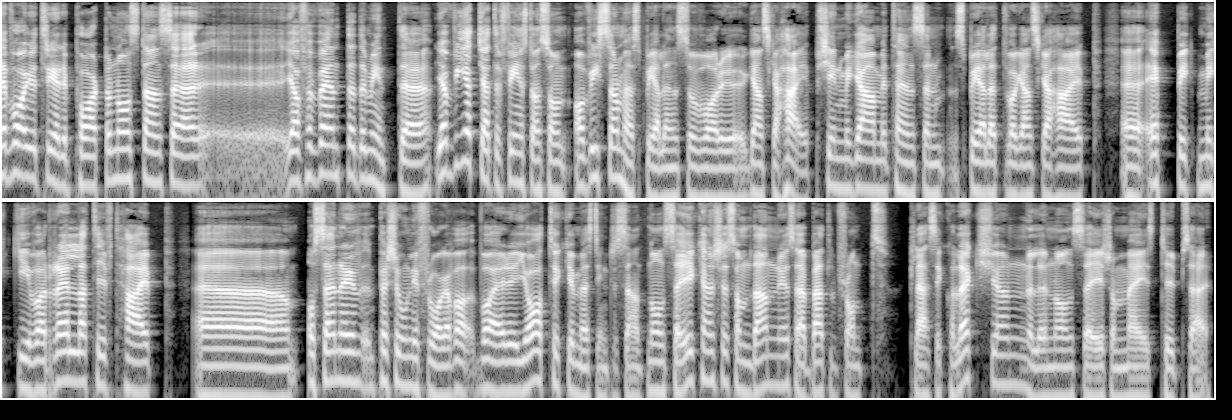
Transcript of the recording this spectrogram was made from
det var ju tredje part och någonstans är, eh, jag förväntade mig inte, jag vet ju att det finns de som, av vissa av de här spelen så var det ju ganska hype. Shin Megami Tensei-spelet var ganska hype. Eh, Epic Mickey var relativt hype. Uh, och sen är det en personlig fråga, vad, vad är det jag tycker är mest intressant? Någon säger kanske som Danny, så här Battlefront Classic Collection, eller någon säger som mig, typ så här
